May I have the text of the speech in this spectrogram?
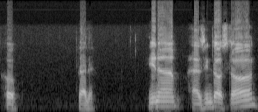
خب. بله. اینم از این داستان.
